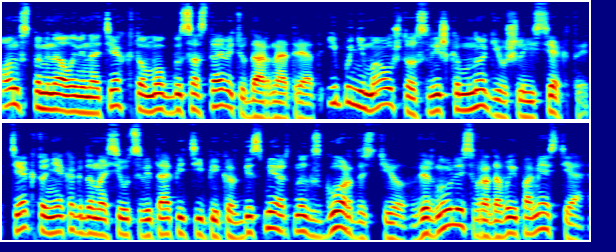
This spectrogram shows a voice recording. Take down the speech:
Он вспоминал именно тех, кто мог бы составить ударный отряд, и понимал, что слишком многие ушли из секты. Те, кто некогда носил цвета пяти пиков бессмертных с гордостью, вернулись в родовые поместья,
